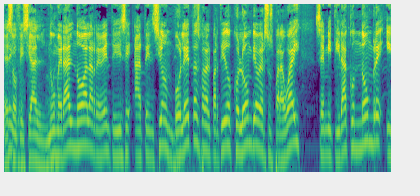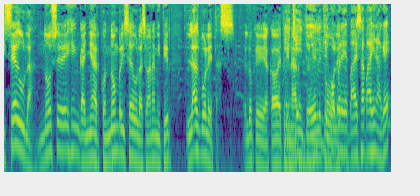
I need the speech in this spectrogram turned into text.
Es oficial. Numeral no a la reventa y dice, atención, boletas para el partido Colombia versus Paraguay se emitirá con nombre y cédula. No se deje engañar, con nombre y cédula se van a emitir las boletas. Es lo que acaba de trinar. Entonces, entonces el que compre para esa página, ¿qué?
